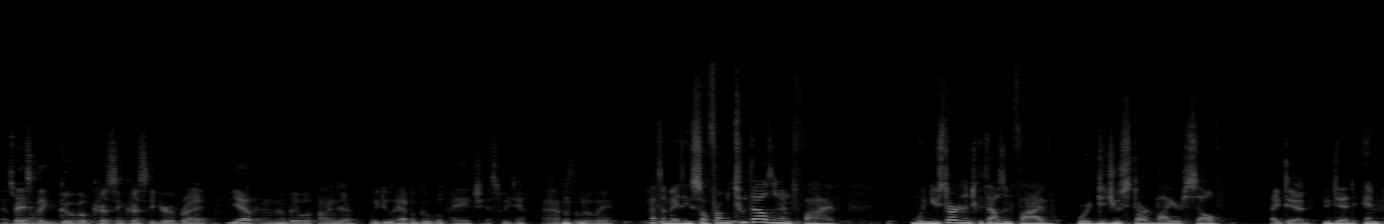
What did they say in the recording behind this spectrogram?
as Basically, Google Chris and Christy Group, right? Yep. And they'll be able to find you. We do have a Google page. Yes, we do. Absolutely. That's amazing. So from 2005, when you started in 2005, where did you start by yourself? I did. You did. And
